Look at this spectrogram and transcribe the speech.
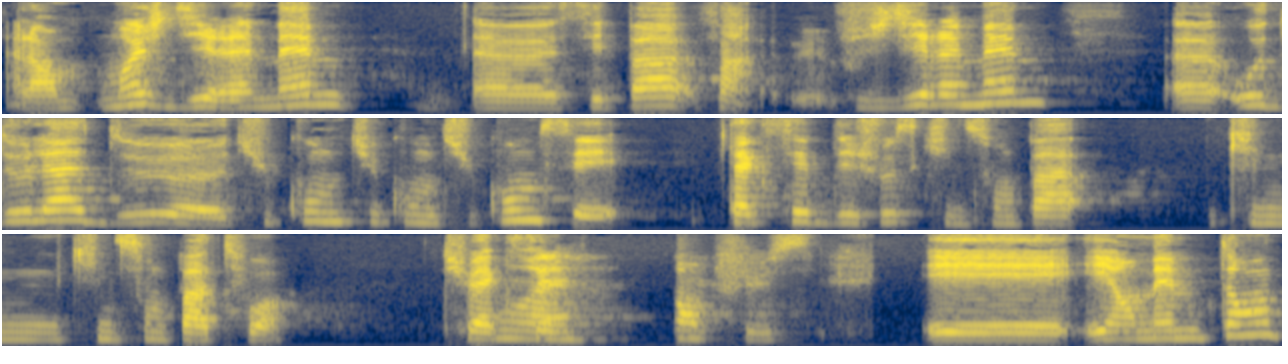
Alors moi je dirais même euh, c'est pas, enfin je dirais même euh, au-delà de euh, tu comptes, tu comptes, tu comptes, c'est tu acceptes des choses qui ne sont pas, qui, qui ne sont pas toi. Tu acceptes en plus. Et, et, en même temps,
